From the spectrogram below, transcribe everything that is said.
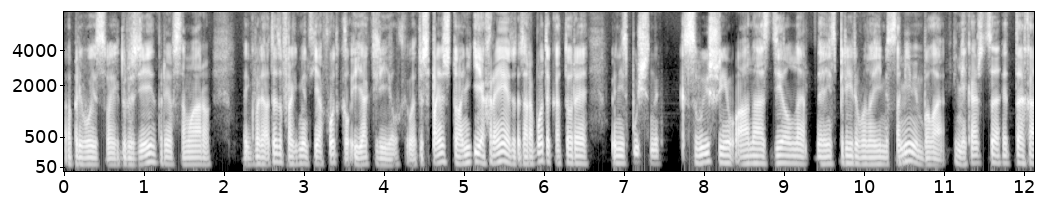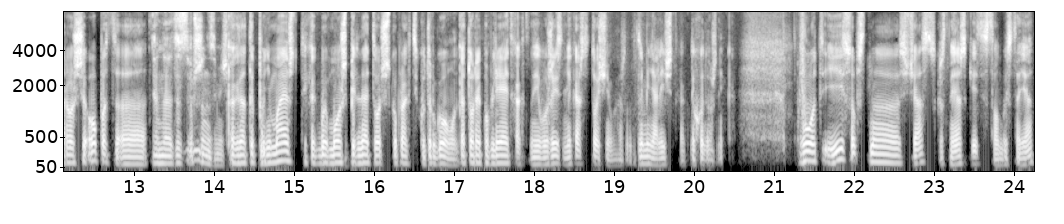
э, приводят своих друзей, например, в Самару, и говорят, вот этот фрагмент я фоткал, и я клеил. То есть понятно, что они и охраняют. эту работу, которая не спущена свыше, она сделана, э, инспирирована ими самими была. И мне кажется, это хороший опыт. Ну, это совершенно замечательно. Когда ты понимаешь, что ты как бы можешь передать творческую практику другому, которая повлияет как-то на его жизнь. Мне кажется, это очень важно. Для меня лично, как для художника. Вот. И, собственно, сейчас в Красноярске эти столбы стоят.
